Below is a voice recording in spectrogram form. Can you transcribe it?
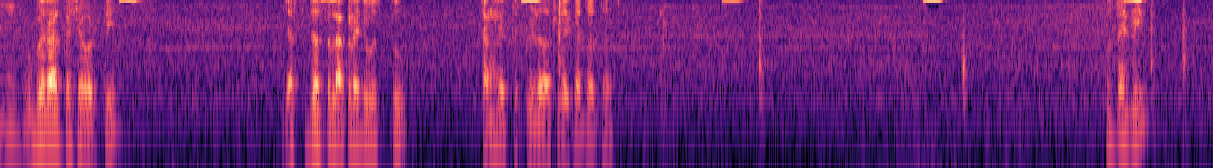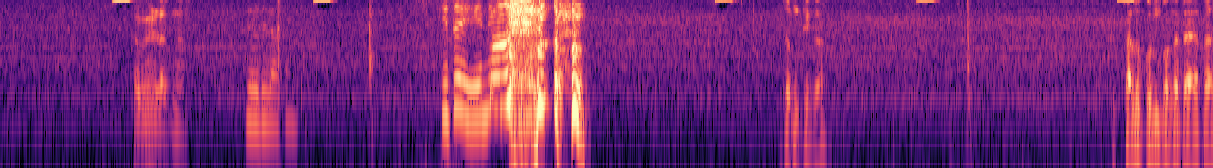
हम्म, उभे राहा कशावरती. जास्तीत जास्त लाकडाची वस्तू चांगली असते पिढं असलं एखादं तर. होत आहे काही? का वेळ लागणार? वेळ लागेल इथं हे नाही. जमते का? चालू करून बघत आहे आता.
